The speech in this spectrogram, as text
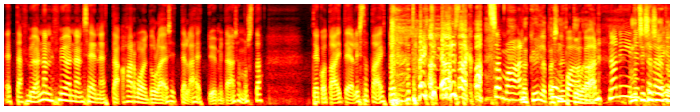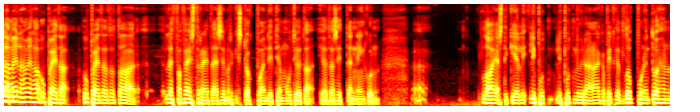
Että myönnän, myönnän sen, että harvoin tulee sitten lähettyä mitään semmoista tekotaiteellista tai todella taiteellista katsomaan. No kylläpäs nyt tulee. Kumpaakaan. No niin, Mutta siis jos tulee, joo. meillähän, meillä on upeita, upeita tota, leffafestareita, esimerkiksi Dogpointit ja muut, joita, joita sitten niin kuin, äh, laajastikin ja li- liput, liput myydään aika pitkälti loppuun, niin tuohan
